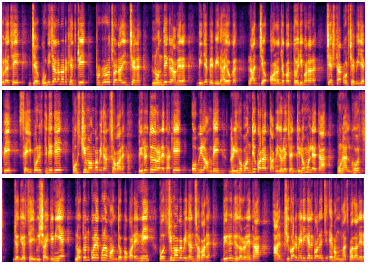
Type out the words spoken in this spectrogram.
তুলেছে যে গুলি চালানোর ক্ষেত্রে প্ররোচনা দিচ্ছেন নন্দীগ্রামের বিজেপি বিধায়ক। রাজ্যে অরাজকতা তৈরি করার চেষ্টা করছে বিজেপি। সেই পরিস্থিতিতে পশ্চিমবঙ্গ বিধানসভার বিরোধী দলনেতাকে অবিলম্বে গৃহবন্দী করার দাবি তুলেছেন তৃণমূল নেতা কুণাল ঘোষ। যদিও সেই বিষয়টি নিয়ে নতুন করে কোনো মন্তব্য করেননি পশ্চিমবঙ্গ বিধানসভার বিরোধী দলনেতা আরজিকর মেডিকেল কলেজ এবং হাসপাতালের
